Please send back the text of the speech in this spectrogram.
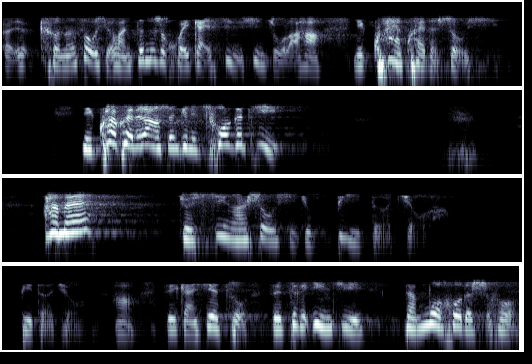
呃，可能受洗的话，真的是悔改信信主了哈，你快快的受洗，你快快的让神给你搓个记。阿门，就信而受洗就必得救了。必得救。啊，所以感谢主，所以这个印记在幕后的时候，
